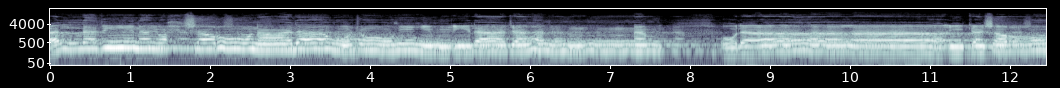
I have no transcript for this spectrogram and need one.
الذين يحشرون على وجوههم إلى جهنم أولئك شر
